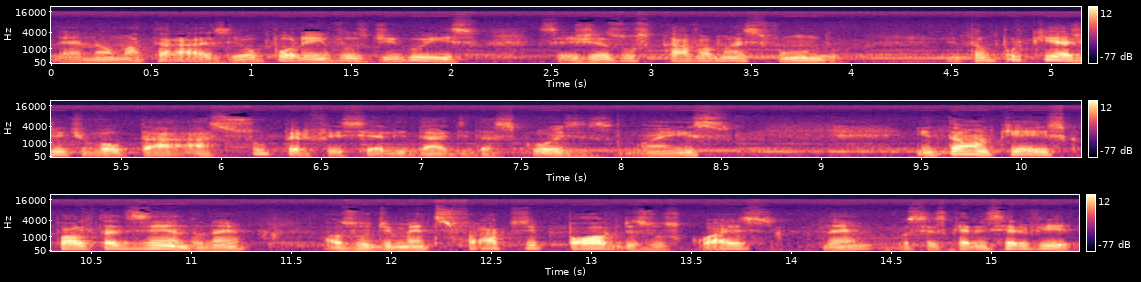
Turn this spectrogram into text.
né? não matarás. Eu, porém, vos digo isso. Se Jesus cava mais fundo. Então, por que a gente voltar à superficialidade das coisas? Não é isso? Então, aqui é isso que Paulo está dizendo, né? Aos rudimentos fracos e pobres, os quais né? Vocês querem servir.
